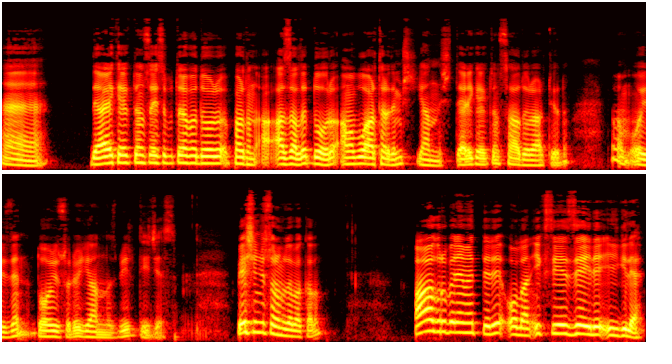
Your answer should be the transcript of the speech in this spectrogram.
He. Değerli elektron sayısı bu tarafa doğru pardon azalır doğru ama bu artar demiş yanlış. Değerli elektron sağa doğru artıyordu. Tamam o yüzden doğruyu soruyor yalnız bir diyeceğiz. Beşinci sorumuza bakalım. A grubu elementleri olan X, Y, Z ile ilgili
